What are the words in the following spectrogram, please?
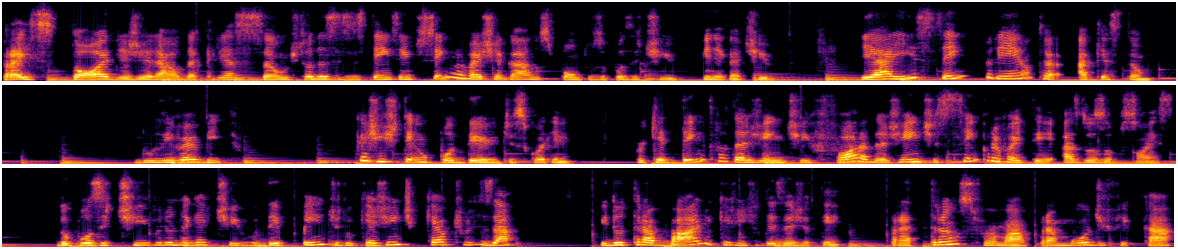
para a história geral da criação de toda essa existência, a gente sempre vai chegar nos pontos do positivo e negativo. E aí sempre entra a questão do livre-arbítrio. Que a gente tem o poder de escolher. Porque dentro da gente e fora da gente sempre vai ter as duas opções, do positivo e do negativo. Depende do que a gente quer utilizar e do trabalho que a gente deseja ter para transformar, para modificar,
